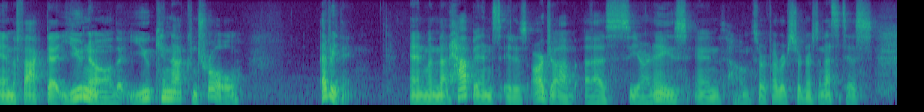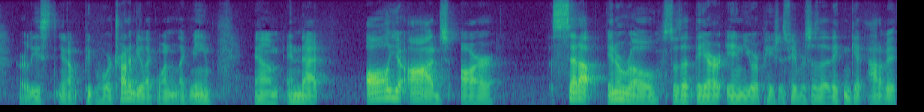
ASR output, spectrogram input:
in the fact that you know that you cannot control everything. And when that happens, it is our job as CRNAs and um, certified registered nurse anesthetists, or at least you know people who are trying to be like one, like me, um, and that all your odds are set up in a row so that they are in your patient's favor so that they can get out of it.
